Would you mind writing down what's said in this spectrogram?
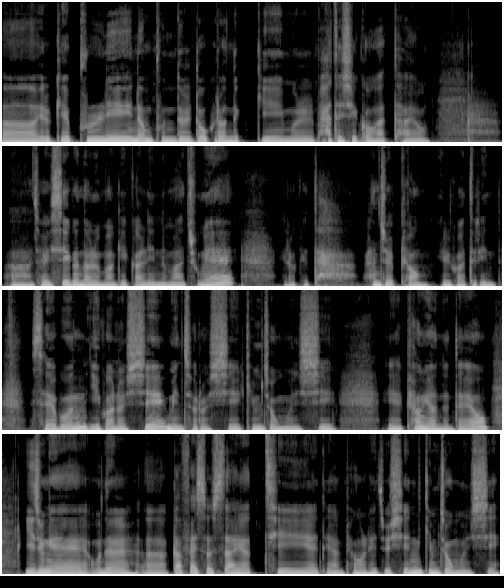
아, 이렇게 불리는 분들도 그런 느낌을 받으실 것 같아요. 아, 저희 시그널 음악이 깔리는 와중에 이렇게 다 한 줄 평 읽어드린 세 분, 이관우 씨, 민철호 씨, 김종문 씨, 예, 평이었는데요. 이 중에 오늘 어, 카페 소사이어티에 대한 평을 해주신 김종문 씨,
